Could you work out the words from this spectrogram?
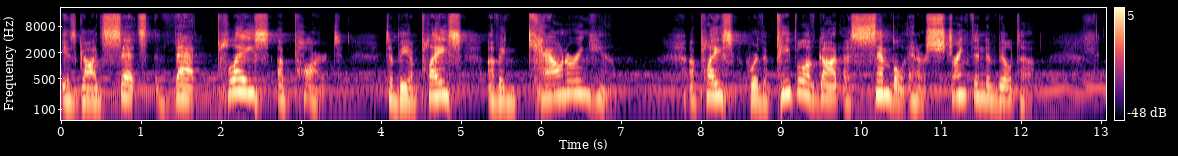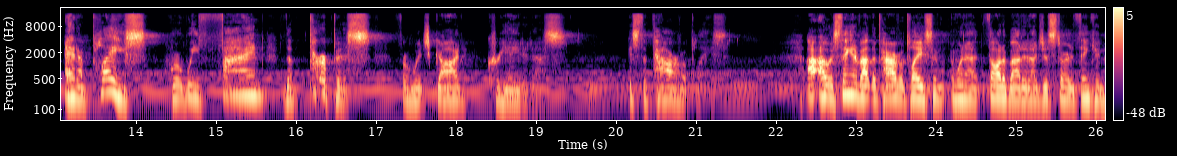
is God sets that place apart to be a place of encountering Him a place where the people of God assemble and are strengthened and built up, and a place where we find the purpose for which God created us. It's the power of a place. I, I was thinking about the power of a place, and when I thought about it, I just started thinking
